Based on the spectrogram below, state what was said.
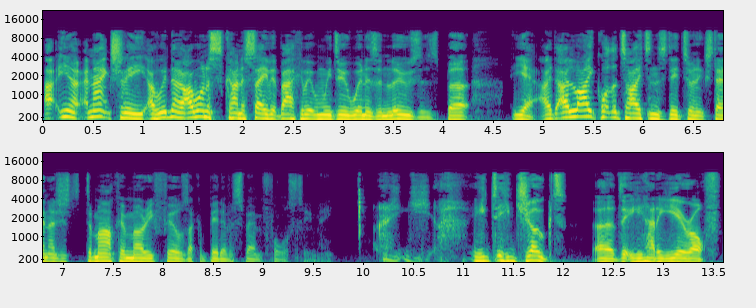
Uh, you know, and actually, I would know. I want to kind of save it back a bit when we do winners and losers, but yeah, I, I like what the Titans did to an extent. I just Demarco Murray feels like a bit of a spent force to me. He he joked uh, that he had a year off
